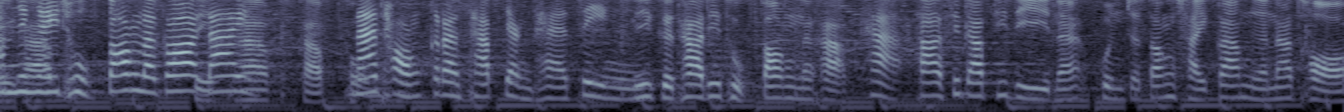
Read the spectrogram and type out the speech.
ทำยังไงครับถูกต้องแล้วก็ sit ได้ up ครับผมหน้าท้องกระชับอย่างแท้จริงนี่คือท่าที่ถูกต้องนะครับ ค่ะ ท่าซิทอัพที่ดีนะคุณจะต้องใช้กล้ามเนื้อหน้าท้อง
